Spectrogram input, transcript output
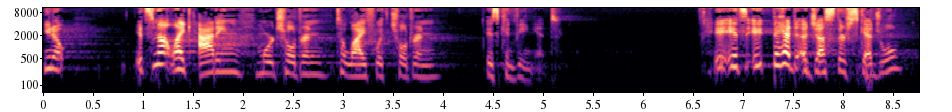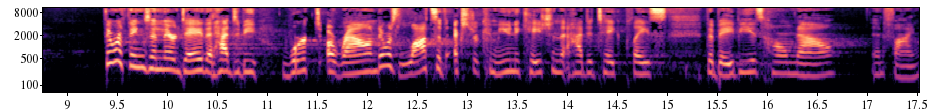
You know, it's not like adding more children to life with children is convenient. It, they had to adjust their schedule. There were things in their day that had to be worked around. There was lots of extra communication that had to take place. The baby is home now and fine.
